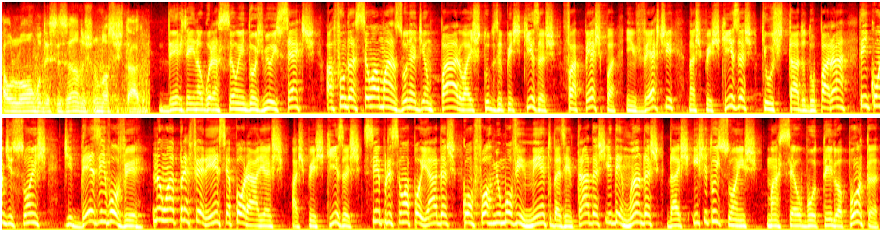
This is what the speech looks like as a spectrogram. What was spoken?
ao longo desses anos no nosso estado. Desde a inauguração em 2007, a Fundação Amazônia de Amparo a Estudos e Pesquisas, FAPESPA, investe nas pesquisas que o estado do Pará tem condições de desenvolver. Não há preferência por áreas. As pesquisas sempre são apoiadas conforme o movimento das entradas e demandas das instituições. Marcel Botelho aponta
